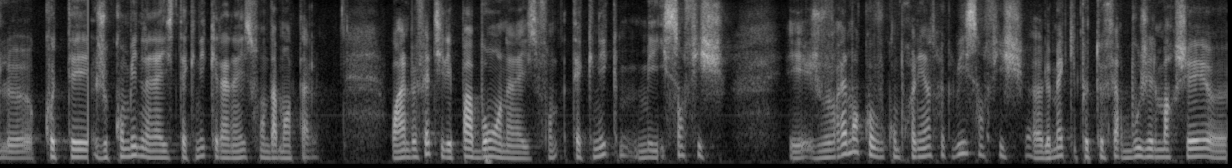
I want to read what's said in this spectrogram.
le côté, je combine l'analyse technique et l'analyse fondamentale. Warren Buffett, il n'est pas bon en analyse technique, mais il s'en fiche. Et je veux vraiment que vous compreniez un truc. Lui, il s'en fiche. Euh, le mec, il peut te faire bouger le marché. euh.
